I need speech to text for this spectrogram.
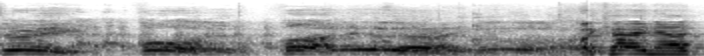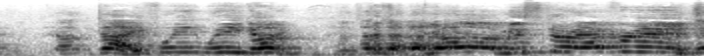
three, four, five. All right. Okay, now, uh, Dave, where, where are you going? Yo, Mr. Average!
